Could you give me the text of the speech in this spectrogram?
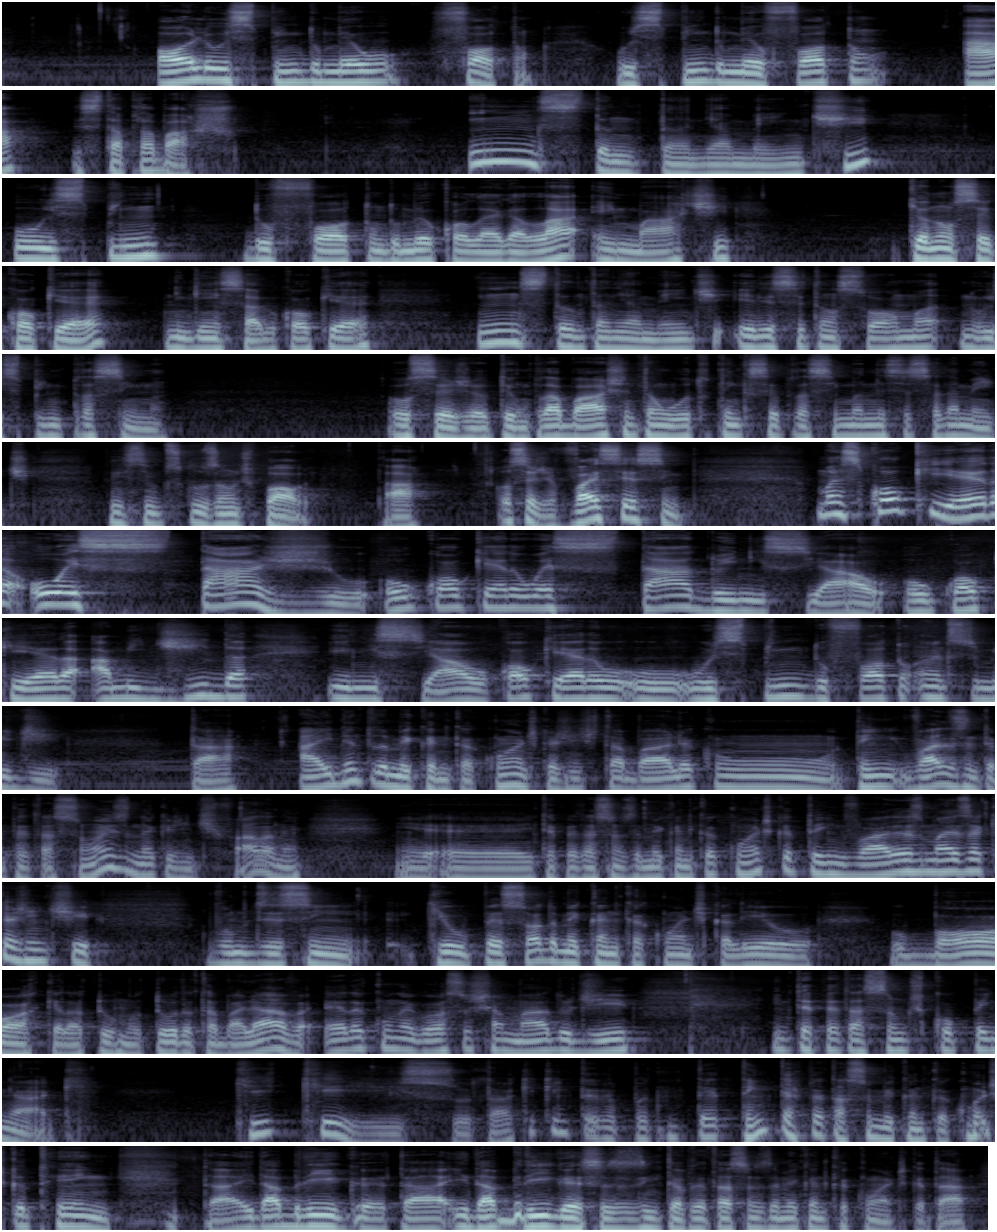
olho o spin do meu fóton. O spin do meu fóton A está para baixo. Instantaneamente, o spin do fóton do meu colega lá em Marte, que eu não sei qual que é, ninguém sabe qual que é, instantaneamente ele se transforma no spin para cima. Ou seja, eu tenho um para baixo, então o outro tem que ser para cima necessariamente. Princípio de exclusão de Pauli, tá? Ou seja, vai ser assim. Mas qual que era o estágio, ou qual que era o estado inicial, ou qual que era a medida inicial, qual que era o, o spin do fóton antes de medir, tá? Aí dentro da mecânica quântica a gente trabalha com... tem várias interpretações, né, que a gente fala, né? É, interpretações da mecânica quântica, tem várias, mas a que a gente, vamos dizer assim, que o pessoal da mecânica quântica ali, o, o Bohr, aquela turma toda trabalhava, era com um negócio chamado de interpretação de Copenhague. Que que é isso, tá? Que que é tem interpretação mecânica quântica? Tem, tá? E dá briga, tá? E dá briga essas interpretações da mecânica quântica, tá?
